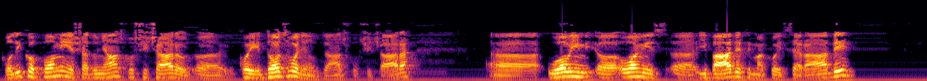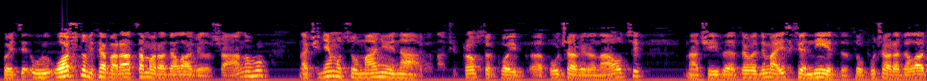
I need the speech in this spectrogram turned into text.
koliko pomiješa dunjanskog šičara, uh, koji je dozvoljen dunjanskog šičara, uh, u ovim, uh, u ovim ibadetima koji se radi, koji se, u, osnovi treba raditi samo radi Allah Đelešanuhu, znači njemu se umanjuje nagrada. Znači profesor koji poučava vjeronauci, znači treba da ima iskren nijet da to poučava radi Allah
